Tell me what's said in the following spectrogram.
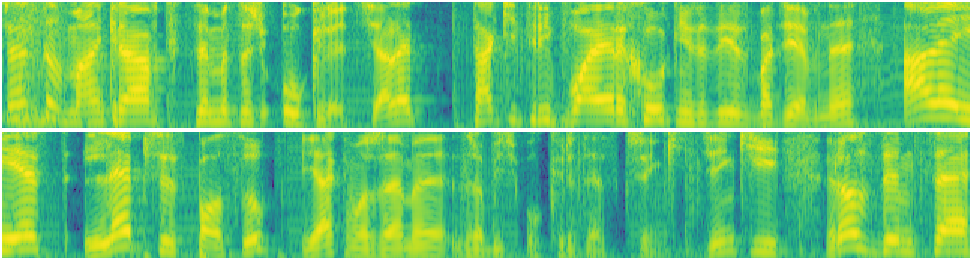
Często w Minecraft chcemy coś ukryć, ale taki tripwire hook niestety jest badziewny, ale jest lepszy sposób, jak możemy zrobić ukryte skrzynki. Dzięki rozdymce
